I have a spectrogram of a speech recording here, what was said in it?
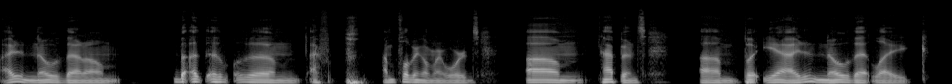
I didn't know that um but uh, uh, um I I'm flipping on my words. Um, happens. Um, but yeah, I didn't know that like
